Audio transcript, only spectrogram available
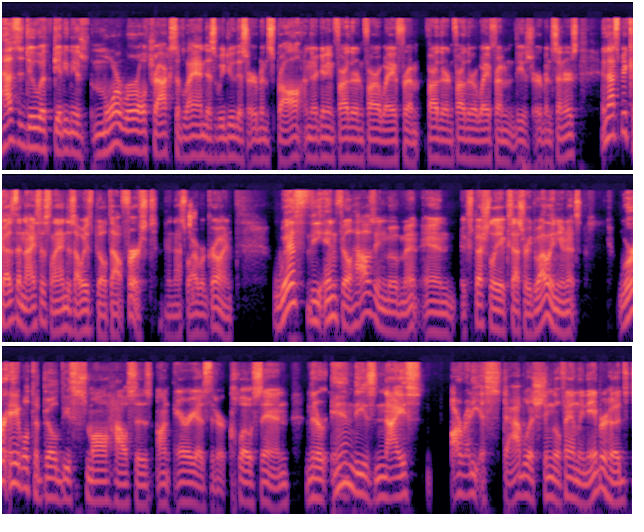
has to do with getting these more rural tracts of land as we do this urban sprawl and they're getting farther and far away from farther and farther away from these urban centers and that's because the nicest land is always built out first and that's why we're growing with the infill housing movement and especially accessory dwelling units we're able to build these small houses on areas that are close in that are in these nice already established single family neighborhoods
